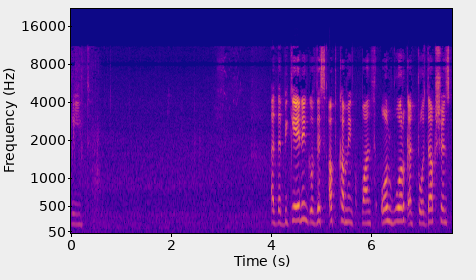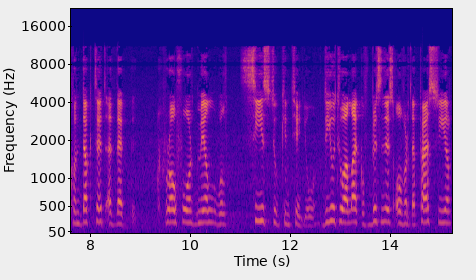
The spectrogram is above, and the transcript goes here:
Read. At the beginning of this upcoming month, all work and productions conducted at the Crawford Mill will cease to continue. Due to a lack of business over the past year,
